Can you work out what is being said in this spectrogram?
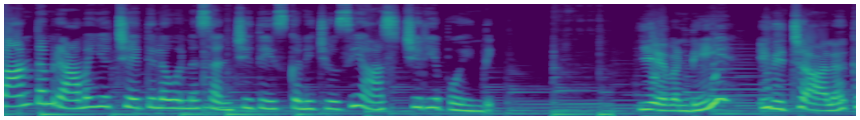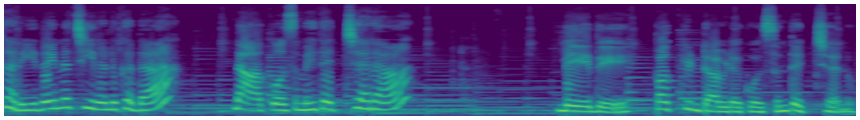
కాంతం రామయ్య చేతిలో ఉన్న సంచి తీసుకుని చూసి ఆశ్చర్యపోయింది. ఏవండి? ఇవి చాలా ఖరీదైన చీరలు కదా? నా కోసమే తెచ్చారా? లేదే పక్కింటావిడ కోసం తెచ్చాను.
